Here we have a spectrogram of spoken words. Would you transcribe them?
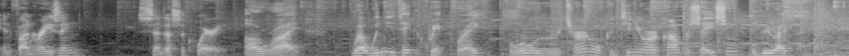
in fundraising, send us a query. All right. Well, we need to take a quick break, but when we return, we'll continue our conversation. We'll be right back.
